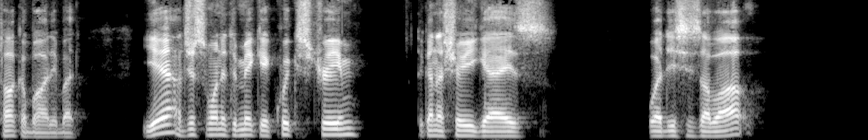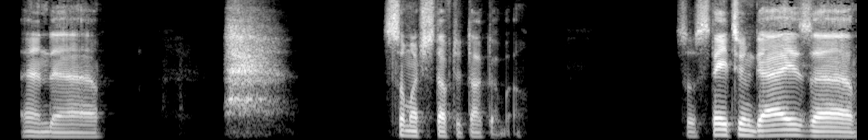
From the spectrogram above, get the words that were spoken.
talk about it. But yeah, I just wanted to make a quick stream to kind of show you guys what this is about. And uh, so much stuff to talk about. So stay tuned, guys. Uh,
